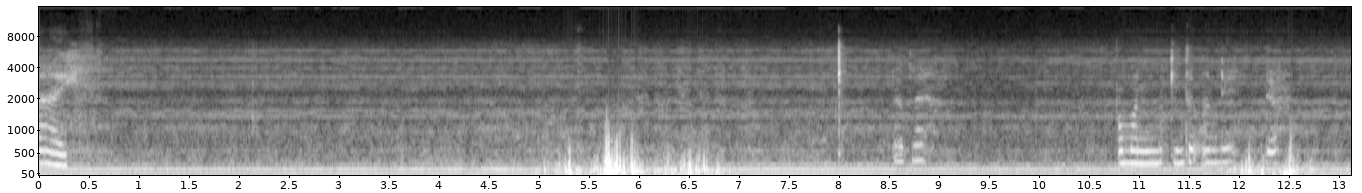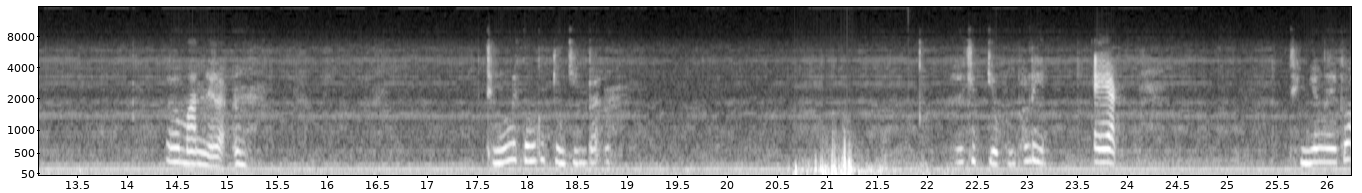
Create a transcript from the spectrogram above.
ตายแป๊บนะเอามันมากินสักอันดิเดี๋ยว เออมันเนี่ยแหละถึงไม่คุ้มก็กินกินไปเออเก็บเกี่ยวผลผลิตแอกถึงยังไงก็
